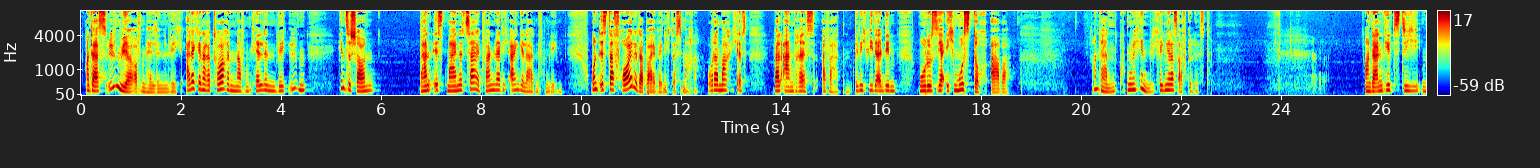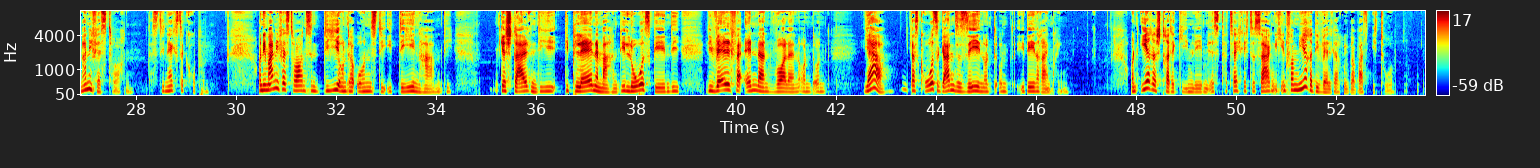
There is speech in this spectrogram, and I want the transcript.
Und das üben wir auf dem Heldinnenweg. Alle Generatorinnen auf dem Heldinnenweg üben, hinzuschauen, wann ist meine Zeit, wann werde ich eingeladen vom Leben. Und ist da Freude dabei, wenn ich das mache? Oder mache ich es, weil andere es erwarten? Bin ich wieder in dem Modus, ja, ich muss doch aber. Und dann gucken wir hin, wie kriegen wir das aufgelöst? Und dann gibt's die Manifestoren. Das ist die nächste Gruppe. Und die Manifestoren sind die unter uns, die Ideen haben, die gestalten, die die Pläne machen, die losgehen, die die Welt verändern wollen und und ja, das große Ganze sehen und und Ideen reinbringen. Und ihre Strategie im Leben ist tatsächlich zu sagen, ich informiere die Welt darüber, was ich tue.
